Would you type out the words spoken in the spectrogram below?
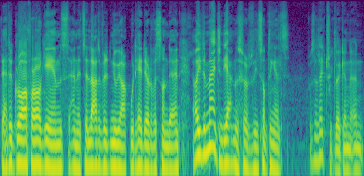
they had to grow for our games, and it's a lot of it. New York would head out of a Sunday, and I'd imagine the atmosphere would be something else. It was electric, like and, and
